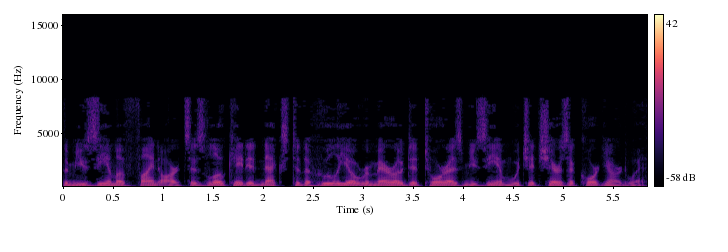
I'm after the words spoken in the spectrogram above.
The Museum of Fine Arts is located next to the Julio Romero de Torres Museum which it shares a courtyard with.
